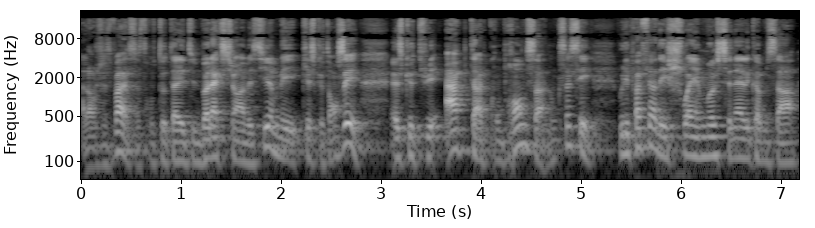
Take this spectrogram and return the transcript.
Alors je sais pas, ça se trouve Total est une bonne action à investir, mais qu'est-ce que tu en sais? Est-ce que tu es apte à comprendre ça? Donc ça c'est, vous voulez pas faire des choix émotionnels comme ça?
